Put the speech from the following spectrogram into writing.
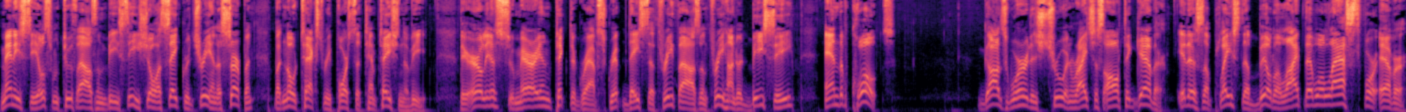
Many seals from 2000 BC show a sacred tree and a serpent, but no text reports the temptation of Eve. The earliest Sumerian pictograph script dates to 3300 BC. End of quotes. God's word is true and righteous altogether. It is a place to build a life that will last forever.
